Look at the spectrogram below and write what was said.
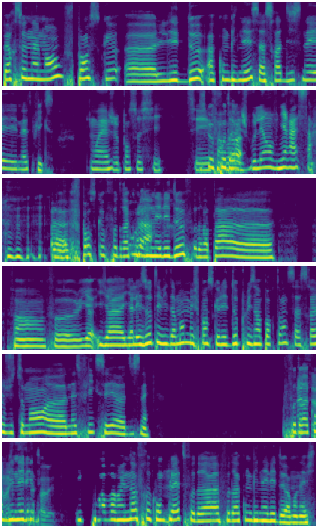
personnellement, je pense que euh, les deux à combiner, ça sera Disney et Netflix. Ouais, je pense aussi. C'est, faudra- voilà, je voulais en venir à ça. Voilà, je pense qu'il faudra combiner les deux. Faudra pas. euh, Enfin, faut- il y, a, y y les autres évidemment, mais je pense que les deux plus importantes, ça sera justement euh, Netflix et euh, Disney. Il faudra combiner les deux. Et pour avoir une offre complète, faudra, faudra combiner les deux, à mon avis.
